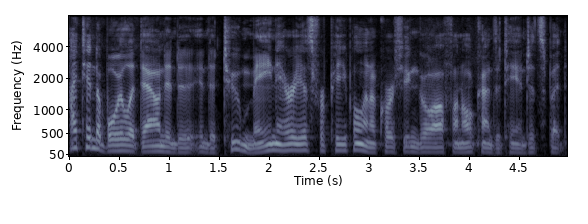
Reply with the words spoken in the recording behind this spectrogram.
I tend to boil it down into into two main areas for people, and of course, you can go off on all kinds of tangents. But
